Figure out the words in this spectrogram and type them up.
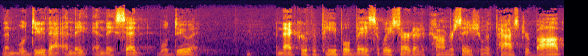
then we'll do that. And they, and they said, we'll do it. And that group of people basically started a conversation with Pastor Bob.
